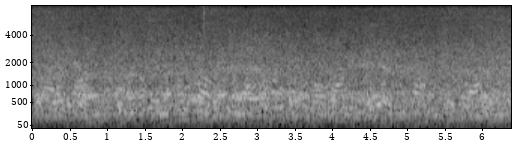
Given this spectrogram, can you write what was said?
Thank you.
